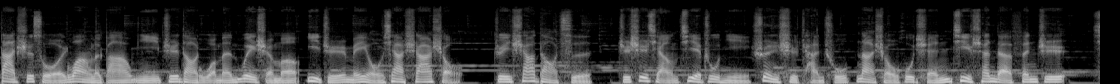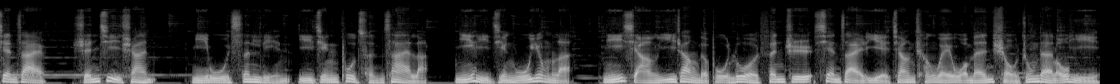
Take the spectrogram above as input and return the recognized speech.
大师所忘了吧？你知道我们为什么一直没有下杀手，追杀到此，只是想借助你顺势铲除那守护神迹山的分支。现在，神迹山、迷雾森林已经不存在了，你已经无用了。你想依仗的部落分支，现在也将成为我们手中的蝼蚁。”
